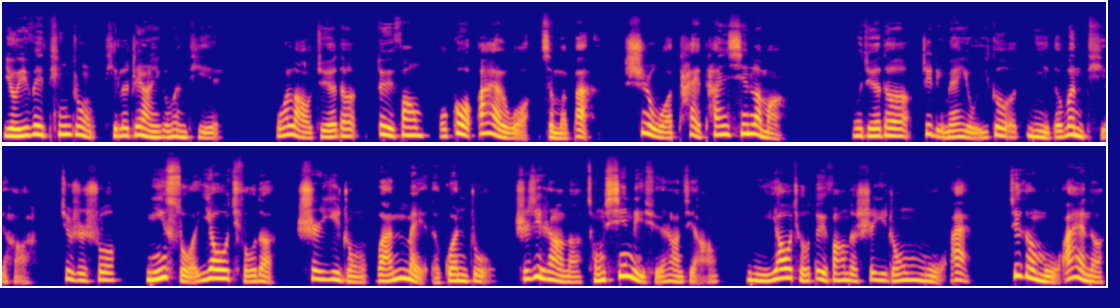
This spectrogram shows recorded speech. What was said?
有一位听众提了这样一个问题：我老觉得对方不够爱我，怎么办？是我太贪心了吗？我觉得这里面有一个你的问题哈，就是说你所要求的是一种完美的关注，实际上呢，从心理学上讲，你要求对方的是一种母爱。这个母爱呢，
